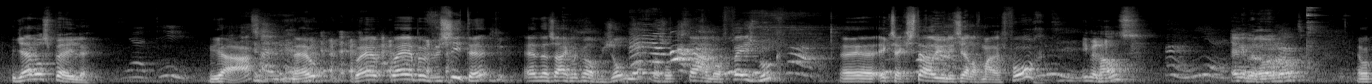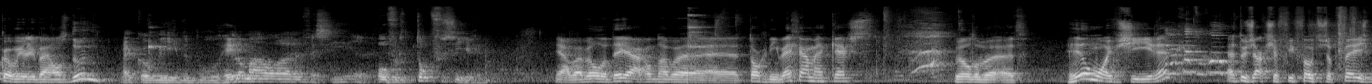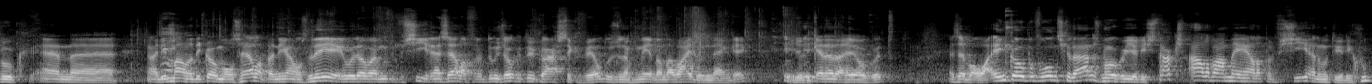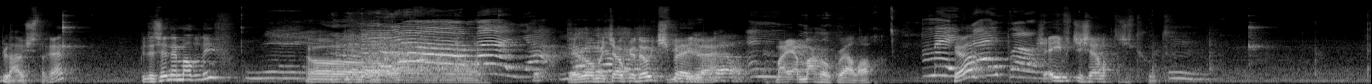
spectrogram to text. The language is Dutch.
Jij wil spelen? Ja, die. Ja. Nee, wij, wij hebben visite. En dat is eigenlijk wel bijzonder. Dat is ontstaan door Facebook. Eh, ik zeg, stel jullie zelf maar eens voor. Ik ben Hans. En ik ben Ronald. En wat komen jullie bij ons doen? Wij komen hier de boel helemaal eh, versieren. Over de top versieren. Ja, wij wilden dit jaar, omdat we eh, toch niet weggaan met kerst, wilden we het heel mooi versieren. En toen zag je foto's op Facebook. En eh, nou, die mannen die komen ons helpen en die gaan ons leren hoe dat wij moeten versieren. En zelf doen ze ook natuurlijk hartstikke veel. Doen ze nog meer dan dat wij doen, denk ik. Jullie kennen dat heel goed. En ze hebben al wat inkopen voor ons gedaan. Dus mogen we jullie straks allemaal meehelpen versieren. En dan moeten jullie goed luisteren. Hè? Heb je er zin in, Madelief? Nee. Oh. Ja. Je wil met jouw cadeautje spelen, hè? Maar jij mag ook wel, hoor. Ja? Als je eventjes helpt, is het goed.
